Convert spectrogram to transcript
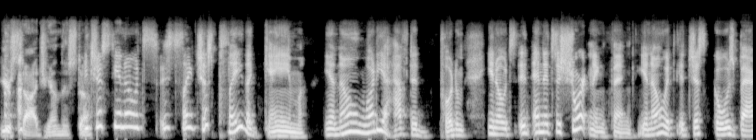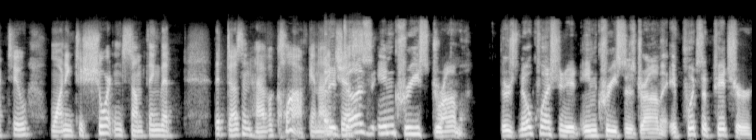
You're stodgy on this It stuff. just you know it's it's like just play the game. You know why do you have to put them you know it's it, and it's a shortening thing you know? It, it just goes back to wanting to shorten something that that doesn't have a clock and but i it just does increase drama. There's no question it increases drama. It puts a pitcher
